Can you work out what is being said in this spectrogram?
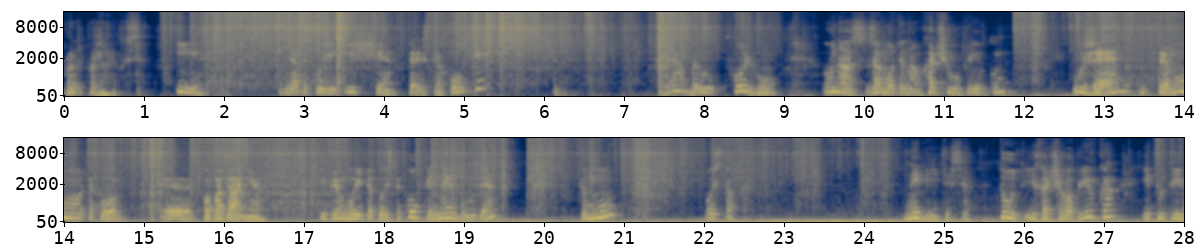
про- пожарилося. І для такої іще перестраховки я беру фольгу. У нас замотана в харчову плівку. Уже прямого такого е, попадання і прямої такої стиковки не буде. Тому ось так. Не бійтеся. Тут і харчова плівка, і тут і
